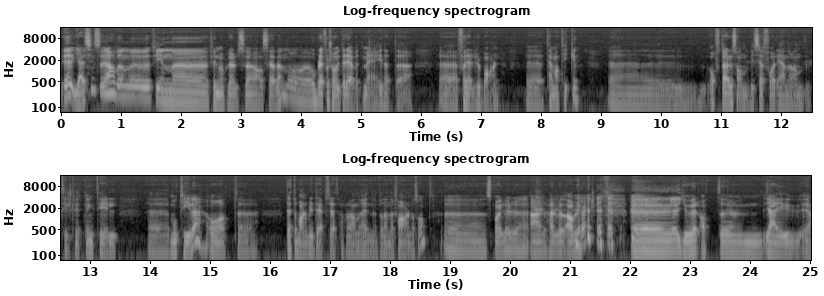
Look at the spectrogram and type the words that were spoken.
Jeg, jeg syns jeg hadde en fin uh, filmopplevelse av å se den, og, og ble for så vidt revet med i dette uh, foreldre-barn-tematikken. Ofte er det sånn hvis jeg får en eller annen tilknytning til eh, motivet, og at eh, dette barnet blir drept rett foran øynene på denne faren og sånt. Uh, spoiler er herved avlevert. Uh, gjør at uh, jeg, ja,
